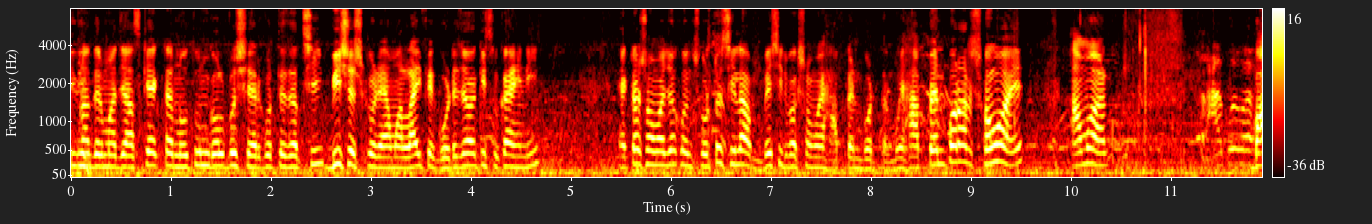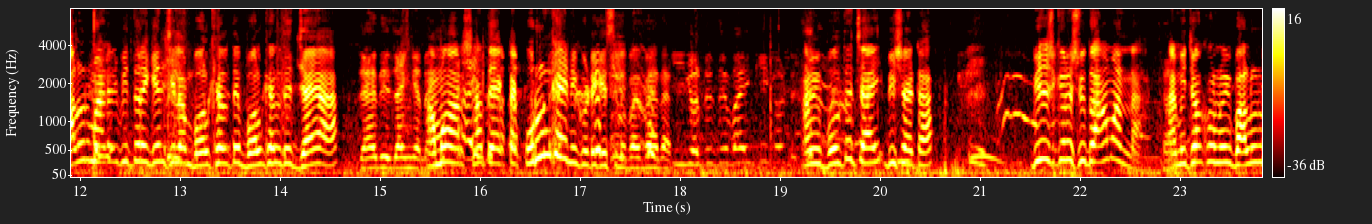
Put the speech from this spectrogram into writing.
আপনাদের মাঝে আজকে একটা নতুন গল্প শেয়ার করতে যাচ্ছি। বিশেষ করে আমার লাইফে ঘটে যাওয়া কিছু কাহিনী। একটা সময় যখন ছোট ছিলাম, বেশিরভাগ সময় হাফ প্যান্ট পরতাম। ওই হাফ প্যান্ট পরার সময় আমার বালুর মাঠের ভিতরে গেছিলাম বল খেলতে বল খেলতে যায়া আমার সাথে একটা করুণ কাহিনী ঘটে গেছিল ভাই আমি বলতে চাই বিষয়টা বিশেষ করে শুধু আমার না আমি যখন ওই বালুর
